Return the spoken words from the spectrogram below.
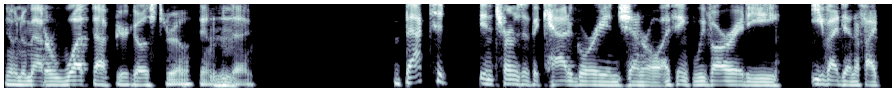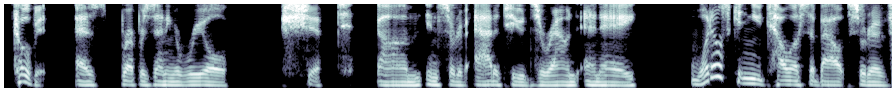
you know, no matter what that beer goes through at the end mm-hmm. of the mm-hmm. day. Back to in terms of the category in general, I think we've already you've identified COVID as representing a real shift um, in sort of attitudes around NA. What else can you tell us about sort of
